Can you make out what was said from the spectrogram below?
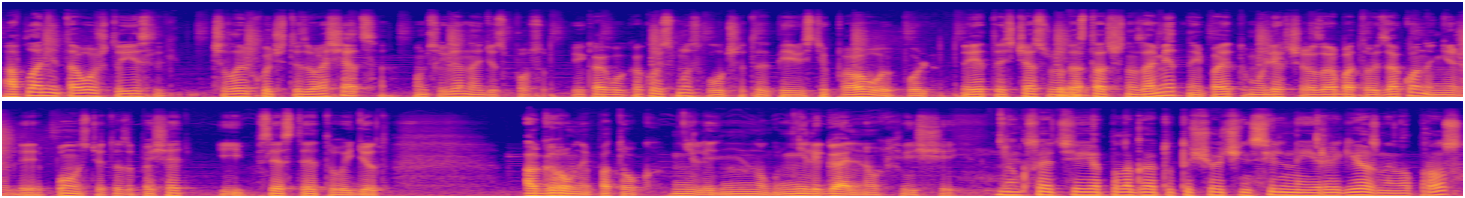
А в плане того, что если человек хочет извращаться, он всегда найдет способ. И как бы какой смысл лучше это перевести в правовое поле? И это сейчас уже да. достаточно заметно, и поэтому легче разрабатывать законы, нежели полностью это запрещать, и вследствие этого идет огромный поток ну, нелегальных вещей. Ну, кстати, я полагаю, тут еще очень сильный религиозный вопрос.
